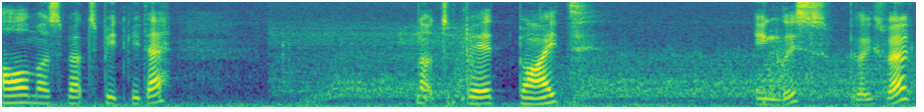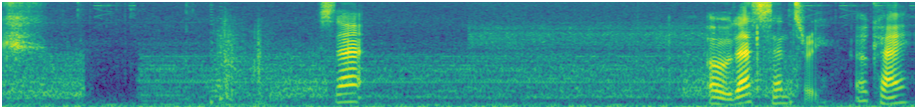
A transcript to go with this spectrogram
almost about to beat me there. Not to bit, bite. English, please work. Is that? Oh, that's Sentry. Okay.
